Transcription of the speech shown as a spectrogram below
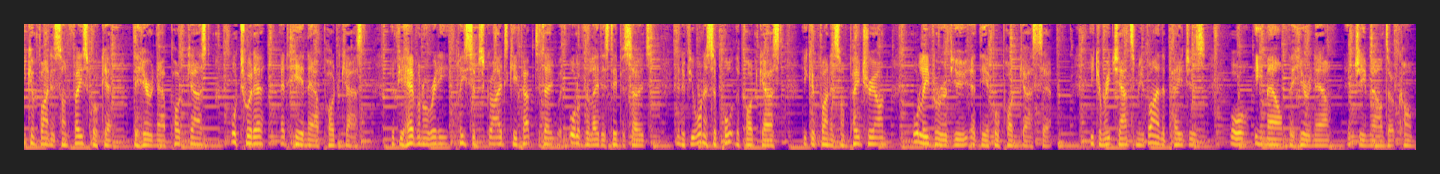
You can find us on Facebook at the Here and Now podcast or Twitter at Here Now podcast. If you haven't already, please subscribe to keep up to date with all of the latest episodes. And if you want to support the podcast, you can find us on Patreon or leave a review at the Apple Podcasts app. You can reach out to me via the pages or email the here and now at gmail.com.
